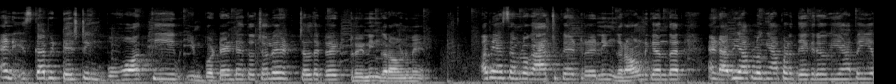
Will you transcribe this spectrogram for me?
एंड इसका भी टेस्टिंग बहुत ही इंपॉर्टेंट है। तो चलो चलते डायरेक्ट ट्रेनिंग ग्राउंड में। अब यहाँ से हम लोग आ चुके हैं ट्रेनिंग ग्राउंड के अंदर एंड अभी आप लोग यहाँ पर देख रहे हो कि यहाँ पे ये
